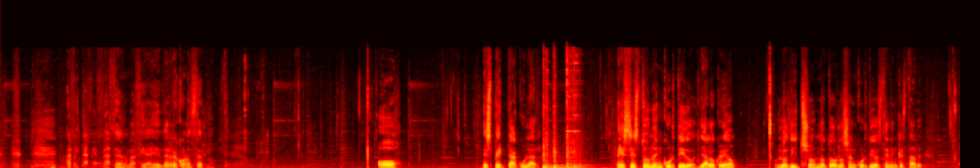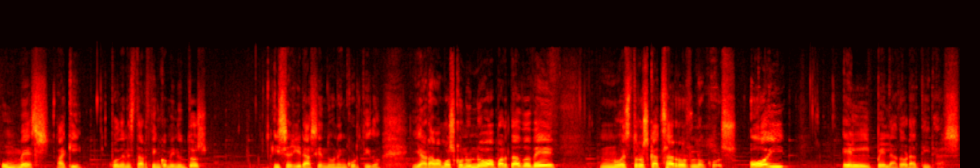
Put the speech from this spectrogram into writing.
A mí también me hacen gracia, he de reconocerlo. ¡Oh! Espectacular. ¿Es esto un encurtido? Ya lo creo. Lo dicho, no todos los encurtidos tienen que estar un mes aquí. Pueden estar cinco minutos y seguirá siendo un encurtido. Y ahora vamos con un nuevo apartado de nuestros cacharros locos. Hoy el pelador a tiras.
